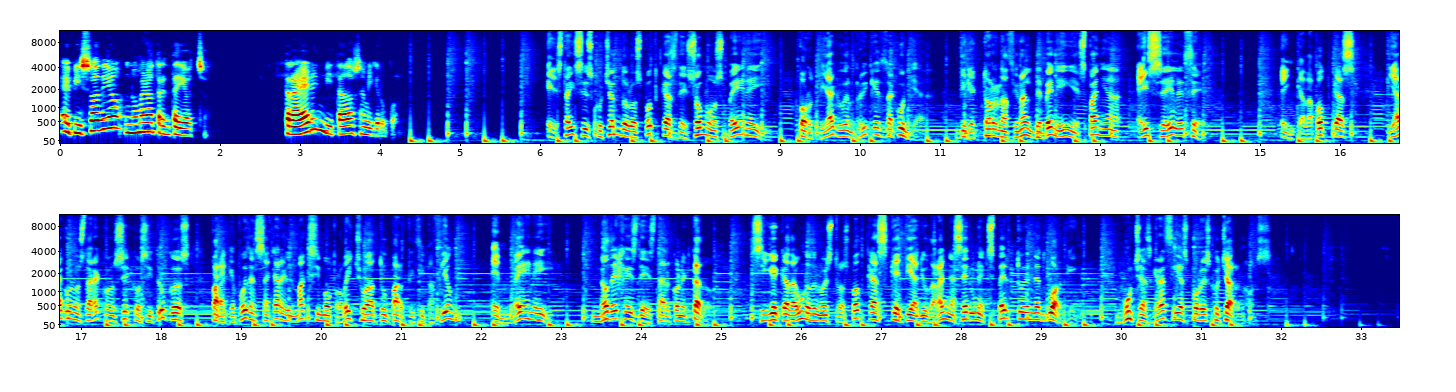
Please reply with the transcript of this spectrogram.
Episodio número 38. Traer invitados a mi grupo. Estáis escuchando los podcasts de Somos BNI por Tiago Enríquez Acuña, director nacional de BNI España SLC. En cada podcast, Tiago nos dará consejos y trucos para que puedas sacar el máximo provecho a tu participación en BNI. No dejes de estar conectado. Sigue cada uno de nuestros podcasts que te ayudarán a ser un experto en networking. Muchas gracias por escucharnos.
